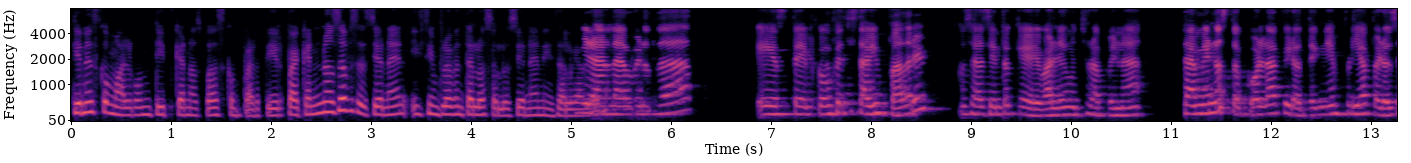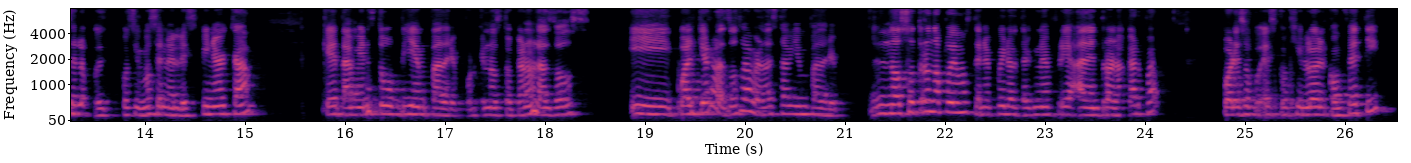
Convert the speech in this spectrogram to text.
¿tienes como algún tip que nos puedas compartir para que no se obsesionen y simplemente lo solucionen y salgan Mira, la verdad este, el confeti está bien padre, o sea, siento que vale mucho la pena. También nos tocó la pirotecnia en fría, pero ese lo pusimos en el Spinner Camp, que también estuvo bien padre, porque nos tocaron las dos, y cualquiera de las dos, la verdad, está bien padre. Nosotros no podemos tener pirotecnia fría adentro de la carpa, por eso escogí lo del confeti,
